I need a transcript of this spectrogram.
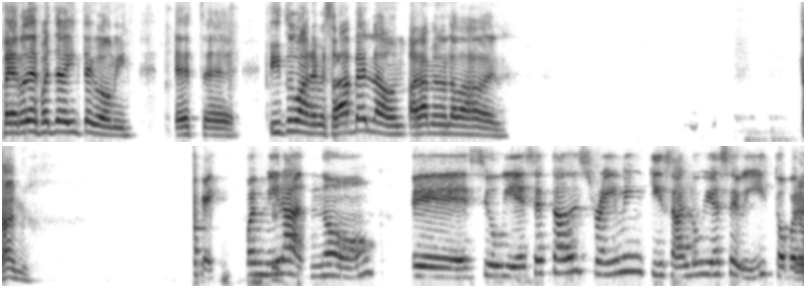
Pero, después de 20 gomis. Este, ¿Y tú, vas a empezar a verla o ahora menos la vas a ver? Time. Ok, pues mira, no. Eh, si hubiese estado en streaming, quizás lo hubiese visto, pero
